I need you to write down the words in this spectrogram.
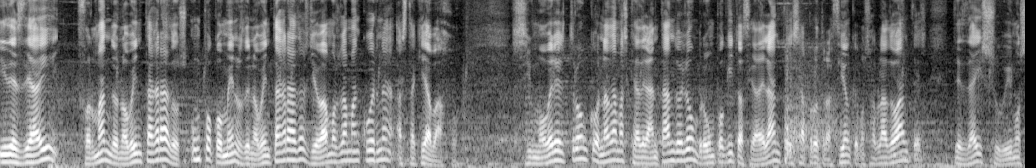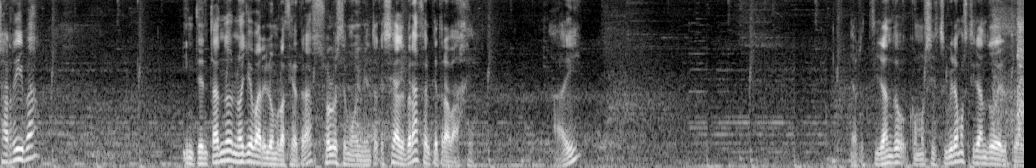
y desde ahí formando 90 grados, un poco menos de 90 grados, llevamos la mancuerna hasta aquí abajo. Sin mover el tronco, nada más que adelantando el hombro un poquito hacia adelante, esa protracción que hemos hablado antes, desde ahí subimos arriba, intentando no llevar el hombro hacia atrás, solo este movimiento, que sea el brazo el que trabaje. Ahí. Tirando, como si estuviéramos tirando del cuello.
